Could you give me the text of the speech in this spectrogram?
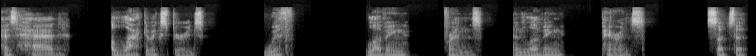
has had a lack of experience with loving friends and loving parents such that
